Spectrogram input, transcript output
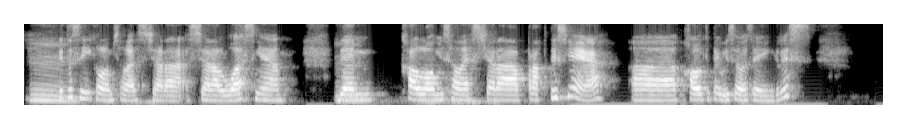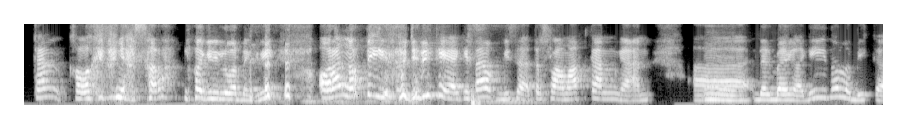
hmm. itu sih kalau misalnya secara secara luasnya dan hmm. kalau misalnya secara praktisnya ya uh, kalau kita bisa bahasa Inggris kan kalau kita nyasar lagi di luar negeri orang ngerti gitu. Jadi kayak kita bisa terselamatkan kan. Uh, hmm. dan balik lagi itu lebih ke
